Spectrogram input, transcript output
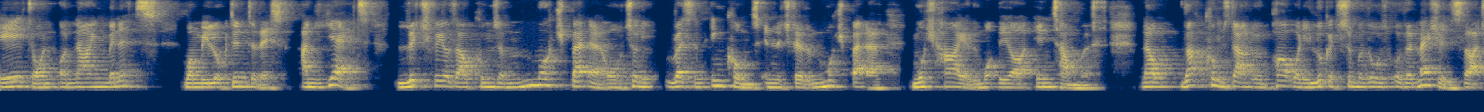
eight or, or nine minutes when we looked into this. And yet, Lichfield's outcomes are much better, or certainly resident incomes in Lichfield are much better, much higher than what they are in Tamworth. Now, that comes down to in part when you look at some of those other measures that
